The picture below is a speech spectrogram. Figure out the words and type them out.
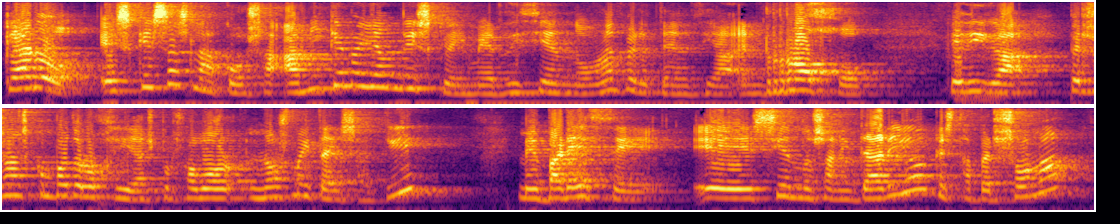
Claro, es que esa es la cosa. A mí que no haya un disclaimer diciendo una advertencia en rojo que diga personas con patologías, por favor, no os metáis aquí, me parece, eh, siendo sanitario, que esta persona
